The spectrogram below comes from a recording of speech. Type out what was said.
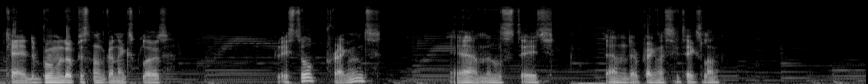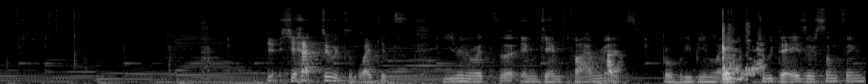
okay, the boom loop is not gonna explode. They still pregnant? Yeah, middle stage. Damn, their pregnancy takes long. Yeah, yeah, dude, like it's even with uh, in-game time, it's probably been like two days or something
